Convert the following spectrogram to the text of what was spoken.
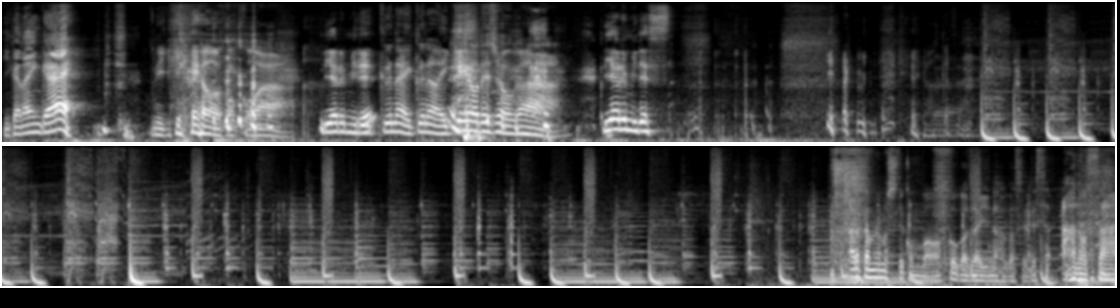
行かないんかい行けよここは リアル味で？行くな行くな行けよでしょうが リアル味です。改めましてこんばんは福岡在住の博士ですあのさ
